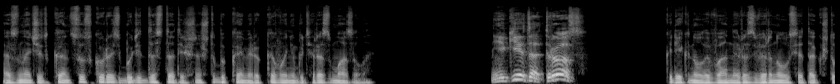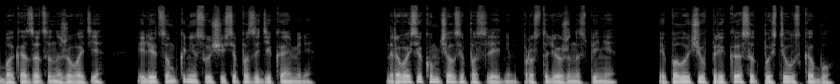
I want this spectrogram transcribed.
а значит, к концу скорость будет достаточно, чтобы камера кого-нибудь размазала. «Никита, трос!» — крикнул Иван и развернулся так, чтобы оказаться на животе и лицом к несущейся позади камере. Дровосек умчался последним, просто лежа на спине, и, получив приказ, отпустил скобу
